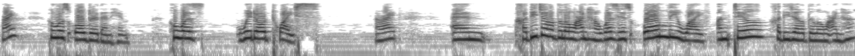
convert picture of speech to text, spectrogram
Right? Who was older than him. Who was widowed twice. Alright? And Khadija radiallahu anha was his only wife until Khadija radiallahu anha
